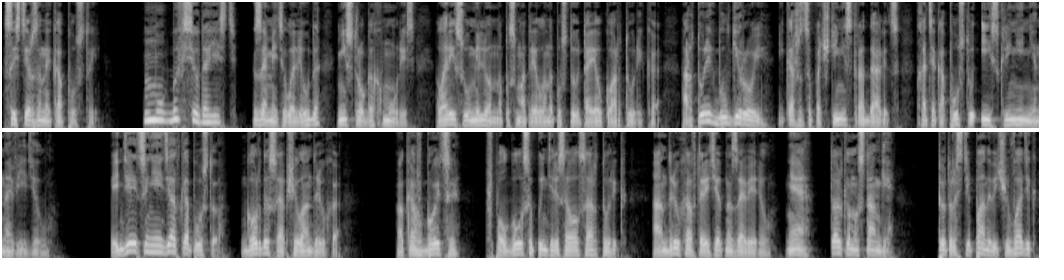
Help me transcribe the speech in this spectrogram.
с истерзанной капустой. «Мог бы все доесть», — заметила Люда, не строго хмурясь. Лариса умиленно посмотрела на пустую тарелку Артурика. Артурик был герой и, кажется, почти не страдалец, хотя капусту искренне ненавидел. «Индейцы не едят капусту», — гордо сообщил Андрюха. «А ковбойцы?» В полголоса поинтересовался Артурик. Андрюха авторитетно заверил. «Не, только мустанги». Петр Степанович и Вадик,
